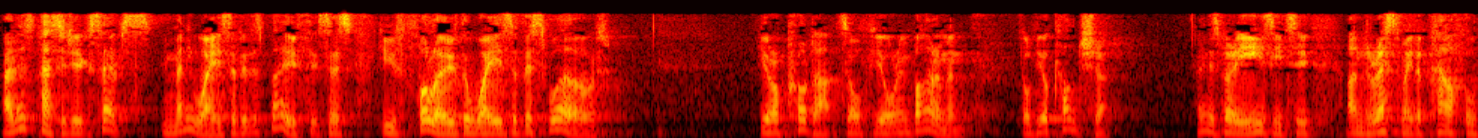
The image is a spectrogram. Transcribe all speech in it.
And this passage accepts in many ways that it is both. It says, You follow the ways of this world. You're a product of your environment, of your culture. I think it's very easy to underestimate the powerful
